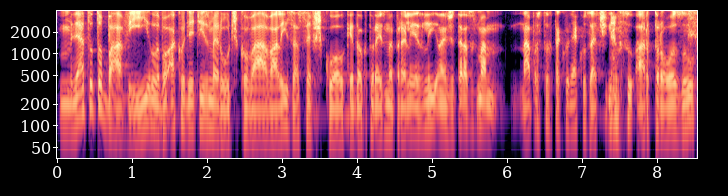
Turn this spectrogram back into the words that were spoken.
Mňa toto baví, lebo ako deti sme rúčkovávali zase v škôlke, do ktorej sme preliezli, lenže teraz už mám naprosto takú nejakú začínajúcu artrózu.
